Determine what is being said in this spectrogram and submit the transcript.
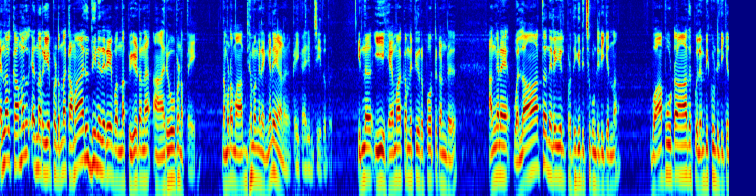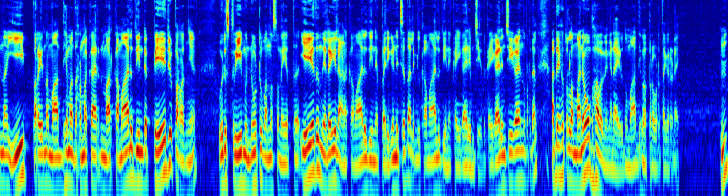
എന്നാൽ കമൽ എന്നറിയപ്പെടുന്ന കമാലുദ്ദീനെതിരെ വന്ന പീഡന ആരോപണത്തെ നമ്മുടെ മാധ്യമങ്ങൾ എങ്ങനെയാണ് കൈകാര്യം ചെയ്തത്? ഇന്ന് ഈ ഹേമ കമ്മിറ്റി റിപ്പോർട്ട് കണ്ട് അങ്ങനെ വല്ലാത്ത നിലയിൽ പ്രതികരിച്ചു കൊണ്ടിരിക്കുന്ന വാപൂട്ടാതെ പുലമ്പിക്കൊണ്ടിരിക്കുന്ന ഈ പറയുന്ന മാധ്യമധർമ്മക്കാരന്മാർ കമാലുദ്ദീന്റെ പേര് പറഞ്ഞ് ഒരു സ്ത്രീ മുന്നോട്ട് വന്ന സമയത്ത് ഏത് നിലയിലാണ് കമാലുദ്ദീനെ പരിഗണിച്ചത് അല്ലെങ്കിൽ കമാലുദ്ദീനെ കൈകാര്യം ചെയ്തത്? കൈകാര്യം ചെയ്യുക എന്ന് പറഞ്ഞാൽ അദ്ദേഹത്തുള്ള മനോഭാവം എങ്ങനെയായിരുന്നു മാധ്യമപ്രവർത്തകരുടെ? പ്രവർത്തകരുടെ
